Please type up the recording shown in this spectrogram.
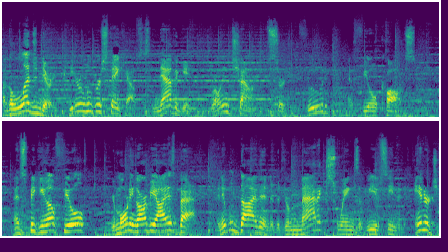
uh, the legendary Peter Luger Steakhouse is navigating the growing challenge of surging food and fuel costs. And speaking of fuel, your morning RBI is back, and it will dive into the dramatic swings that we have seen in energy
